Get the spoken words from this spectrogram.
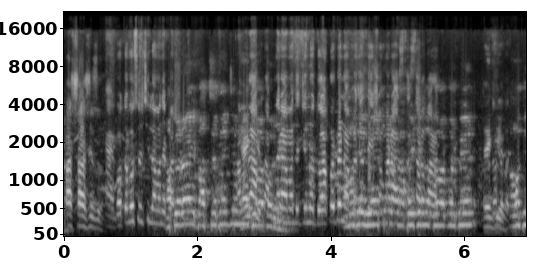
পাঁচশো আশি জন। হ্যাঁ গত বছর ছিল আমাদের পাঁচশো। আপনারা আমাদের জন্য দোয়া করবেন আমাদের আমাদের এই সময় আস্তে আস্তে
